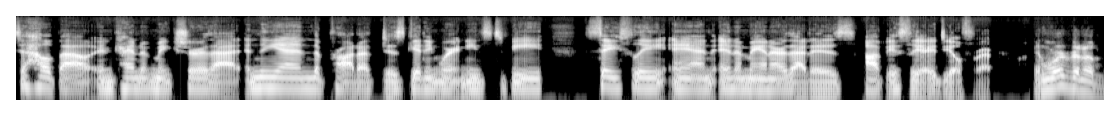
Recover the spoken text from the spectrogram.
to help out and kind of make sure that in the end the product is getting where it needs to be safely and in a manner that is obviously ideal for everyone. And we're gonna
